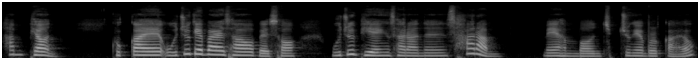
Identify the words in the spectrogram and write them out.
한편 국가의 우주개발 사업에서 우주비행사라는 사람에 한번 집중해 볼까요?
